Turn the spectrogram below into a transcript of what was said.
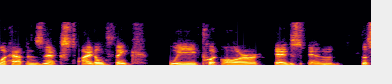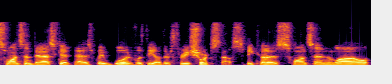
what happens next. I don't think we put our eggs in the Swanson basket as we would with the other three shortstops because Swanson, while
